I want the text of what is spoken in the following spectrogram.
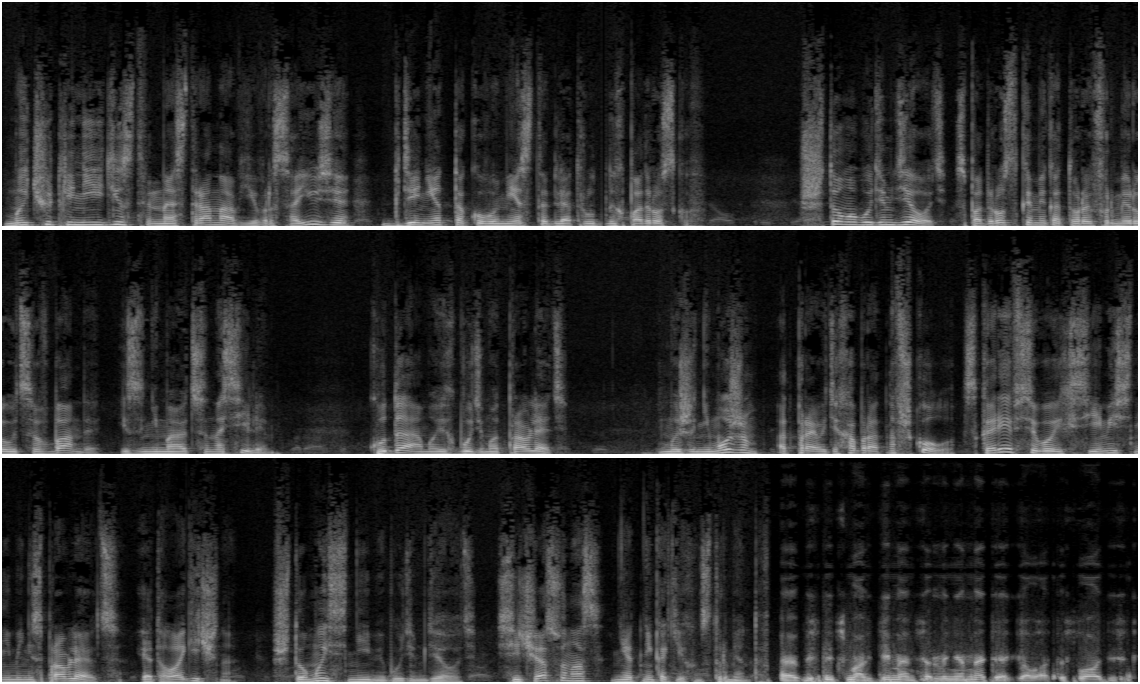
Мы чуть ли не единственная страна в Евросоюзе, где нет такого места для трудных подростков. Что мы будем делать с подростками, которые формируются в банды и занимаются насилием? Куда мы их будем отправлять? Мы же не можем отправить их обратно в школу. Скорее всего, их семьи с ними не справляются. Это логично. Что мы с ними будем делать? Сейчас у нас нет никаких инструментов. Visticamāk, ģimenes ar viņiem netiek galā. Tas loģiski.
